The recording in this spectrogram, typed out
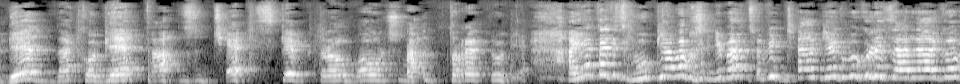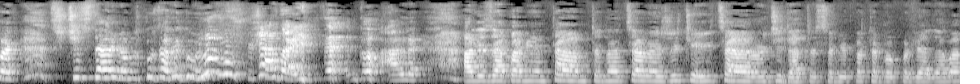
Biedna kobieta z dzieckiem, którą mąż maltretuje. A ja tak zgłupiałam, że nie bardzo wiedziałam, jak w ogóle zareagować. Ścisnęłam ją za ręką, już, już siadaj tego, ale, ale zapamiętałam to na całe życie i cała rodzina to sobie potem opowiadała,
